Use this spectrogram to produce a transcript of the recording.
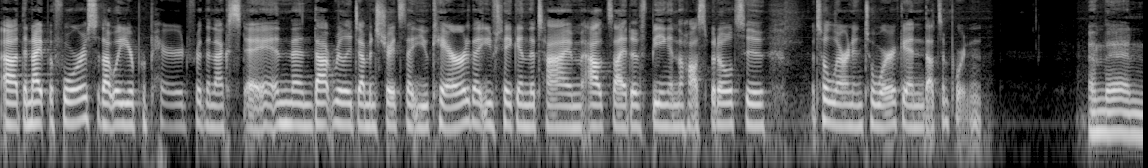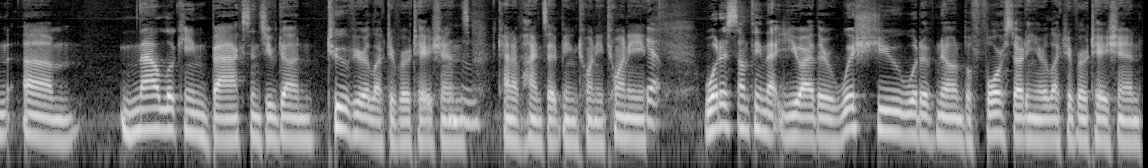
uh, the night before so that way you're prepared for the next day. And then that really demonstrates that you care that you've taken the time outside of being in the hospital to to learn and to work and that's important. And then um now looking back since you've done two of your elective rotations mm-hmm. kind of hindsight being 2020 yep. what is something that you either wish you would have known before starting your elective rotation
